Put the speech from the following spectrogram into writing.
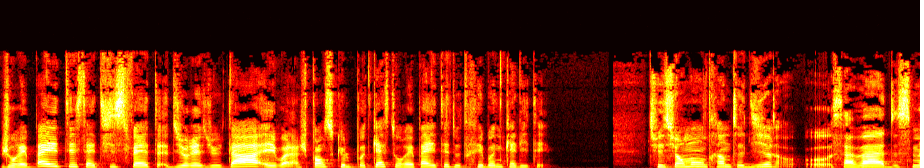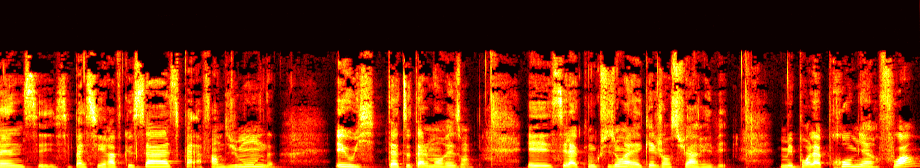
j'aurais pas été satisfaite du résultat et voilà, je pense que le podcast aurait pas été de très bonne qualité. Tu es sûrement en train de te dire, oh, ça va, deux semaines, c'est, c'est pas si grave que ça, c'est pas la fin du monde. Et oui, t'as totalement raison. Et c'est la conclusion à laquelle j'en suis arrivée. Mais pour la première fois,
